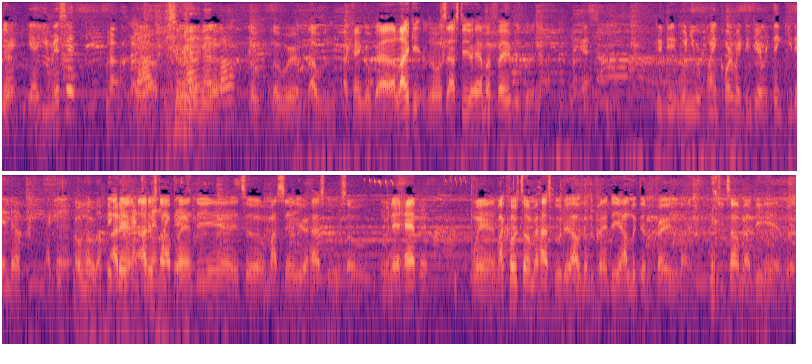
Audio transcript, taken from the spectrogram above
Yeah. right? Yeah. You miss it? Nah, not Nah? at all. Nah, not at all? No, nowhere. I wouldn't. I can't go back. I like it. You know what I'm saying? I still have my favorites, but nah. Yeah. Did, did, when you were playing quarterback, did you ever think you'd end up like a Oh no, a, a big I didn't. I didn't start like playing? DN until my senior year of high school. So when that happened, when my coach told me in high school that I was gonna be playing DN, I looked at him crazy, like, "What you talking about DN?" But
